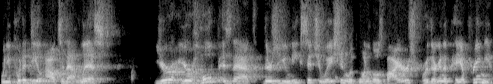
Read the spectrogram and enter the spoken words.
when you put a deal out to that list, your your hope is that there's a unique situation with one of those buyers where they're going to pay a premium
